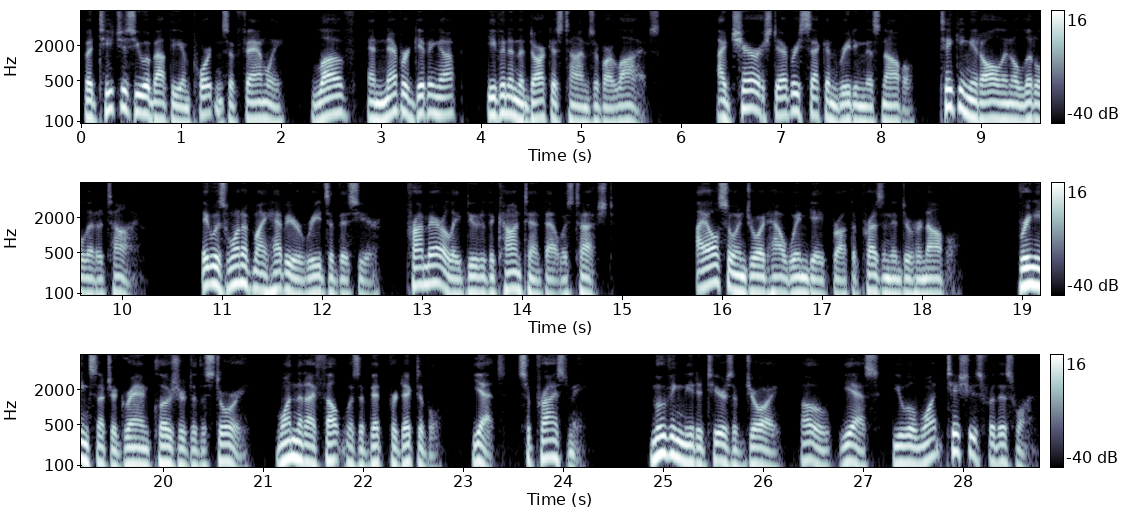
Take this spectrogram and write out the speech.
but teaches you about the importance of family, love, and never giving up, even in the darkest times of our lives. I cherished every second reading this novel, taking it all in a little at a time. It was one of my heavier reads of this year, primarily due to the content that was touched. I also enjoyed how Wingate brought the present into her novel bringing such a grand closure to the story, one that I felt was a bit predictable, yet, surprised me. Moving me to tears of joy, oh, yes, you will want tissues for this one.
